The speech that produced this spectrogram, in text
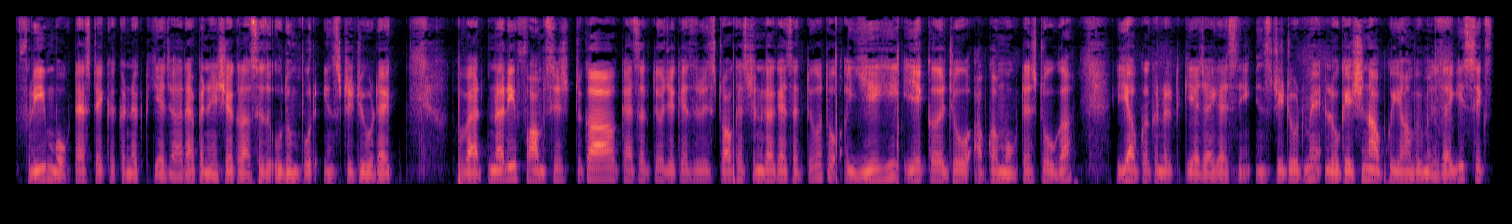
फ्री मोक टेस्ट एक कंडक्ट किया जा रहा है। पेनेशिया क्लासेस उधमपुर इंस्टीट्यूट है। तो वेटनरी फार्मासिस्ट का कह सकते हो जैसे स्टॉक एक्सटेंट का कह सकते हो तो ये ही एक जो आपका मोक टेस्ट होगा, ये आपका कंडक्ट किया जाएगा इस इंस्टीट्यूट में। लोकेशन आपको यहाँ पर मिल जाएगी। सिक्स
